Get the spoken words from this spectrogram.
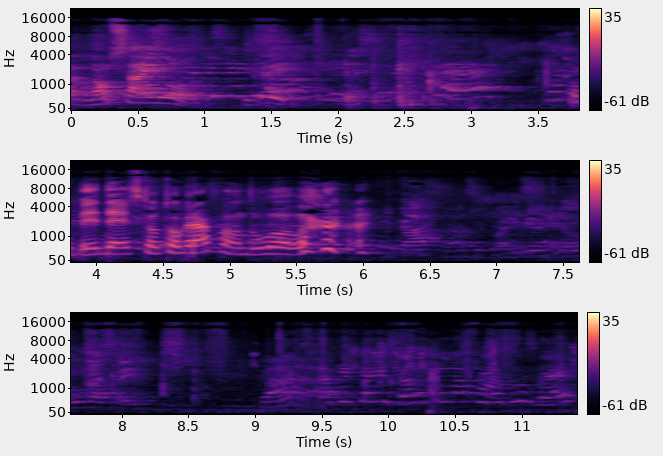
Não, não sai, Lô. Fica aí. Obedece que eu tô gravando, Lola. Pode vir aqui, ela não vai sair. Daqui três anos eu tô na fila dos velhos.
